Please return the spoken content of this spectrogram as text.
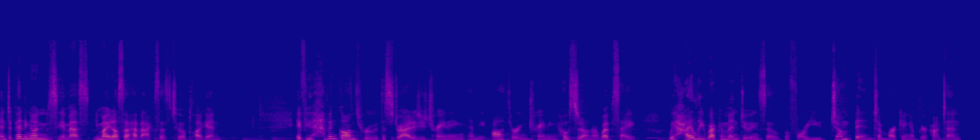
and depending on your CMS, you might also have access to a plugin. If you haven't gone through the strategy training and the authoring training hosted on our website, we highly recommend doing so before you jump into marking up your content.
